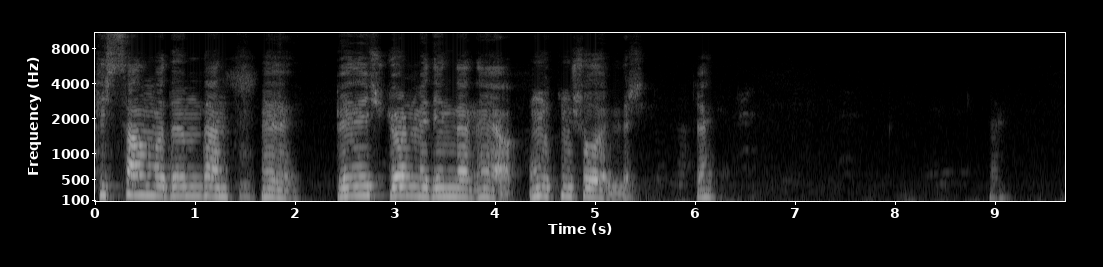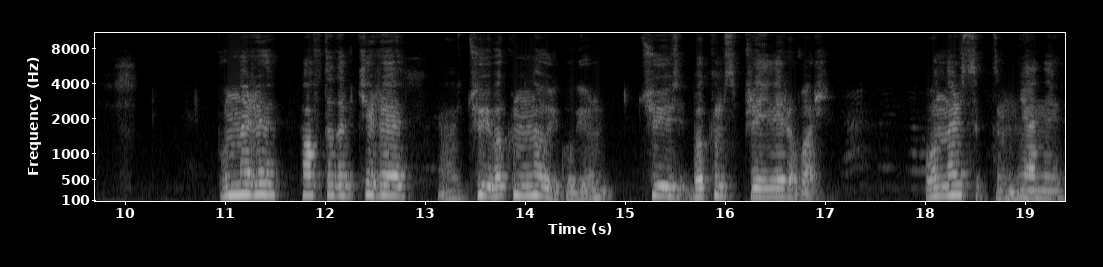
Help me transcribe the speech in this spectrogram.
hiç salmadığımdan e, beni hiç görmediğinden e, unutmuş olabilir. Gel. Bunları haftada bir kere e, tüy bakımına uyguluyorum. Tüy bakım spreyleri var. Onları sıktım. Yani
